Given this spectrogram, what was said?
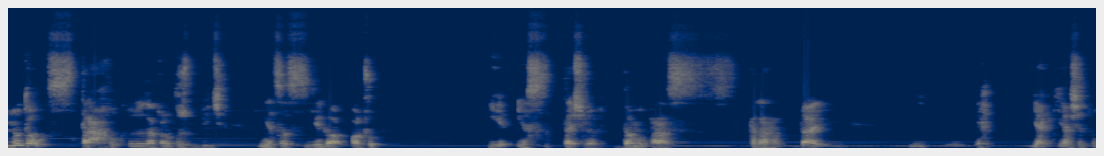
nutą strachu, który zaczął też bić nieco z jego oczu. I jesteśmy w domu pana Strada i i- jak ja się tu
